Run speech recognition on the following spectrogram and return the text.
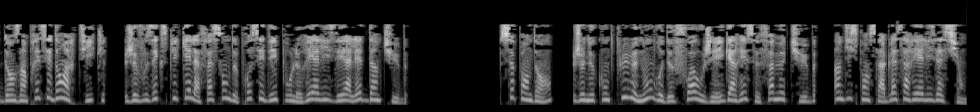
Dans un précédent article, je vous expliquais la façon de procéder pour le réaliser à l'aide d'un tube. Cependant, je ne compte plus le nombre de fois où j'ai égaré ce fameux tube, indispensable à sa réalisation.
